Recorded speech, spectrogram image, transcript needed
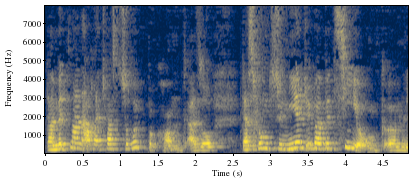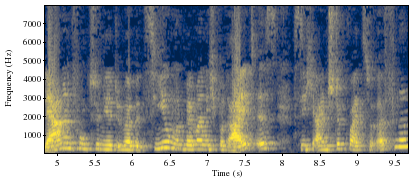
damit man auch etwas zurückbekommt. Also das funktioniert über Beziehung. Ähm, Lernen funktioniert über Beziehung und wenn man nicht bereit ist, sich ein Stück weit zu öffnen,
